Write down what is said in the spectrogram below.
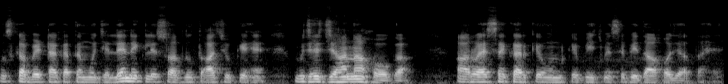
उसका बेटा कहता मुझे लेने के लिए स्वर्गदूत आ चुके हैं, मुझे जाना होगा। और ऐसे करके उनके बीच में से विदा हो जाता है।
